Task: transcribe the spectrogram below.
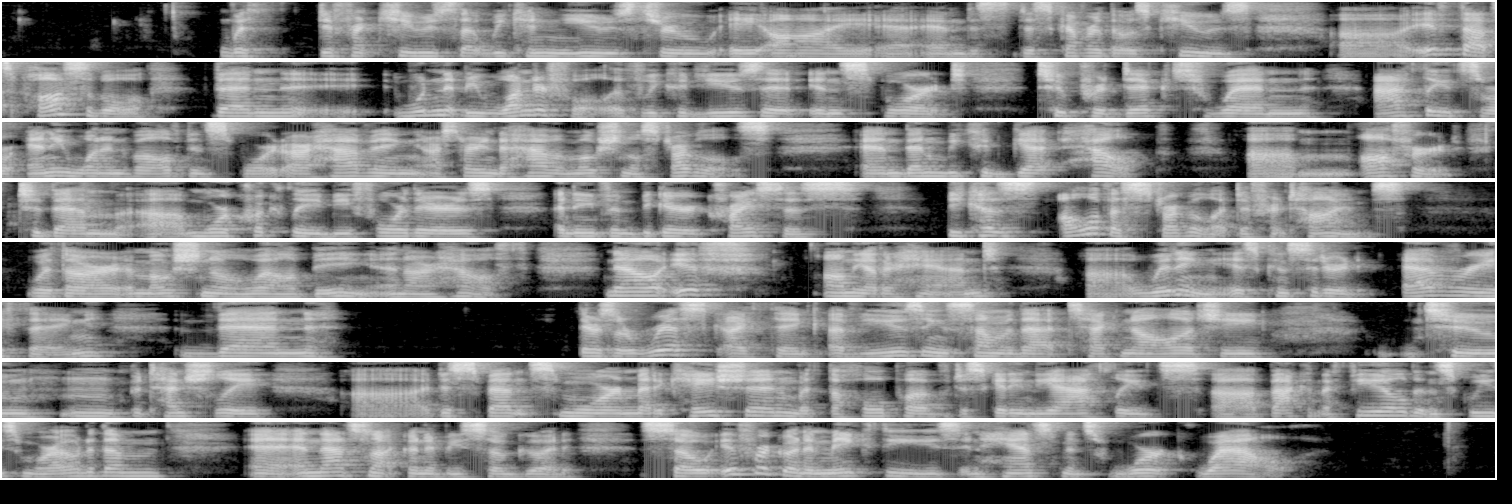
with different cues that we can use through AI and, and dis- discover those cues. Uh, if that's possible, then wouldn't it be wonderful if we could use it in sport to predict when athletes or anyone involved in sport are having are starting to have emotional struggles? And then we could get help um, offered to them uh, more quickly before there's an even bigger crisis. Because all of us struggle at different times with our emotional well-being and our health. Now if on the other hand uh, winning is considered everything then there's a risk, I think, of using some of that technology to mm, potentially uh, dispense more medication with the hope of just getting the athletes uh, back in the field and squeeze more out of them. And, and that's not going to be so good. So, if we're going to make these enhancements work well,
